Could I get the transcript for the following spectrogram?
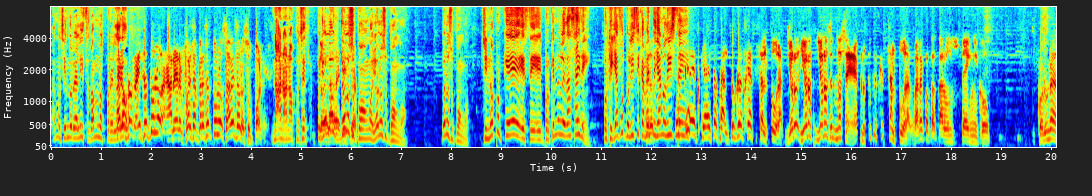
vamos siendo realistas, vámonos por el Pero lado. ¿cómo? eso tú lo, a ver, fuerza, pero eso tú lo sabes o lo supones. No, no, no, pues, es- pues Lo yo, de lo, yo lo supongo, yo lo supongo. Yo lo supongo. Si no, ¿por qué, este, ¿por qué no le das aire? Porque ya futbolísticamente Pero ya no ¿Tú diste. crees que a estas, tú crees que a estas alturas, yo no, yo no, yo no, sé- no sé, ¿eh? pero tú crees que a estas alturas van a contratar un técnico con una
